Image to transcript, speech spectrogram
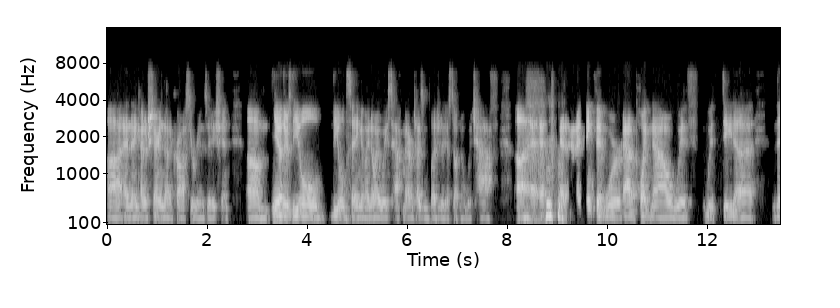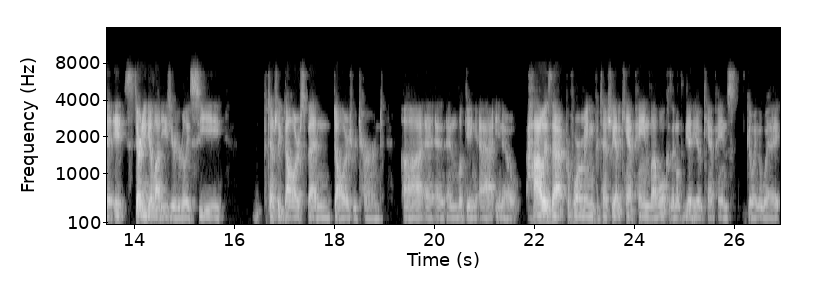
uh, and then kind of sharing that across the organization. Um, you know, there's the old the old saying, "If I know I waste half my advertising budget, I just don't know which half." Uh, and, and, I think that we're at a point now with with data that it's starting to get a lot easier to really see potentially dollars spent, dollars returned. Uh, and, and looking at you know how is that performing potentially at a campaign level? Because I don't think the idea of campaigns going away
